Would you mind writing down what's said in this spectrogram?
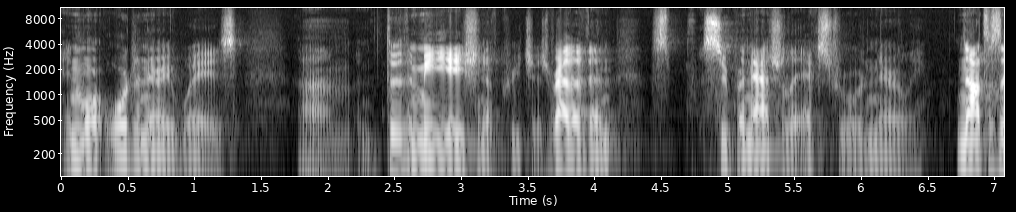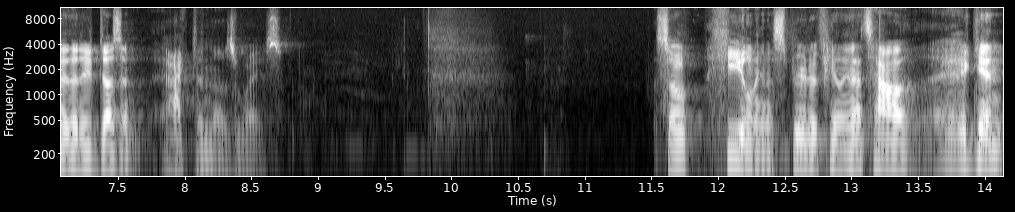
in more ordinary ways um, through the mediation of creatures rather than supernaturally, extraordinarily. Not to say that He doesn't act in those ways. So, healing, the spirit of healing, that's how, again,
